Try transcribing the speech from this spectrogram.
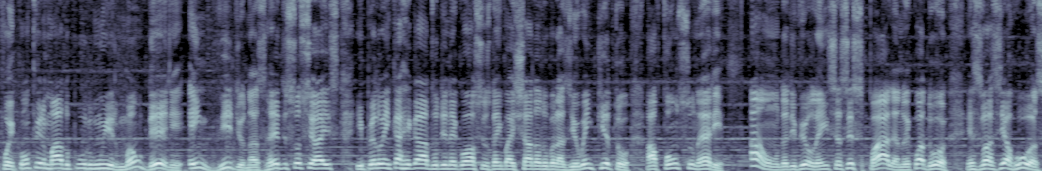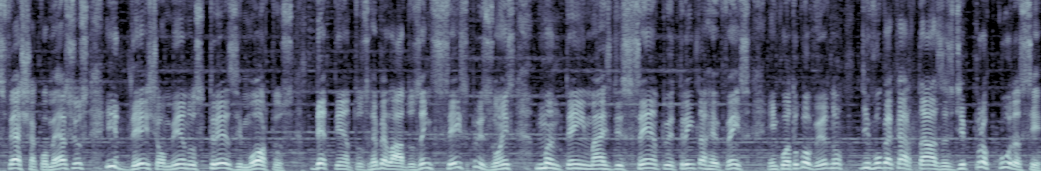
foi confirmado por um irmão dele em vídeo nas redes sociais e pelo encarregado de negócios da Embaixada do Brasil em Quito, Afonso Neri. A onda de violência se espalha no Equador, esvazia ruas, fecha comércios e deixa ao menos 13 mortos. Detentos rebelados em seis prisões mantêm mais de 130 reféns, enquanto o governo divulga cartazes de procura-se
